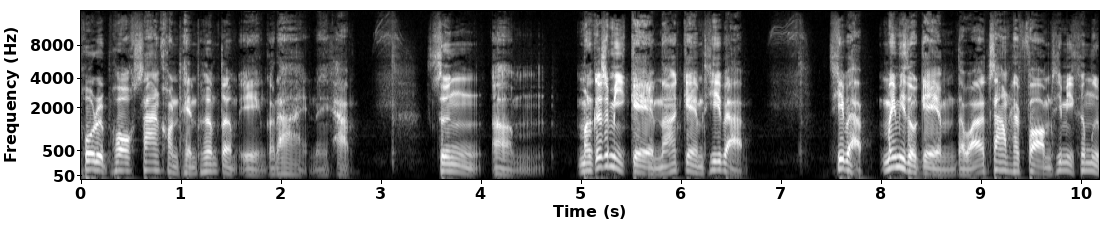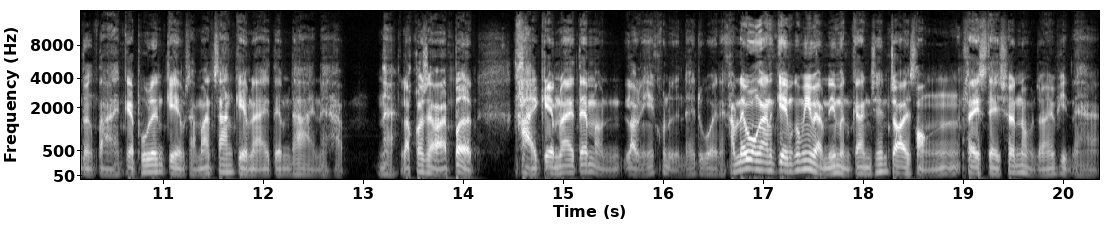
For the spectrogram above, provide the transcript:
ผู้บริโภคสร้างคอนเทนต์เพิ่มเติมเองก็ได้นะครับ ซึ่งเอ่อมันก็จะมีเกมนะเกมที่แบบที่แบบไม่มีตัวเกม แต่ว่าสร้างแพลตฟอร์มที่มีเครื่องมือต่างๆให้แก่ผู้เล่นเกม สามารถสร้างเกมและไอเทมได้นะครับนะเราก็สามารถเปิดขายเกมและไอเทมเหล่านี้ให้คนอื่นได้ด้วยนะครับในวงการเกมก็มีแบบนี้เหมือนกันเช่นจอยของ PlayStation ผมจำไม่ผิดนะฮะ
